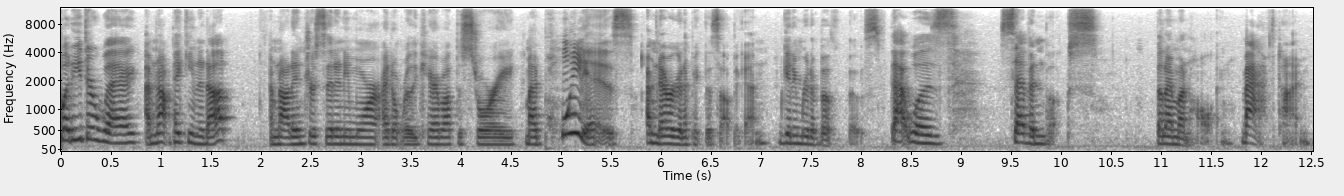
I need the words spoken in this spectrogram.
But either way, I'm not picking it up. I'm not interested anymore. I don't really care about the story. My point is, I'm never gonna pick this up again. I'm getting rid of both of those. That was seven books that I'm unhauling. Math time.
